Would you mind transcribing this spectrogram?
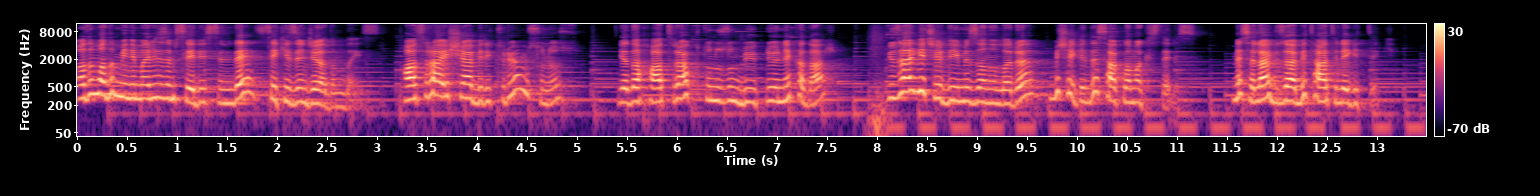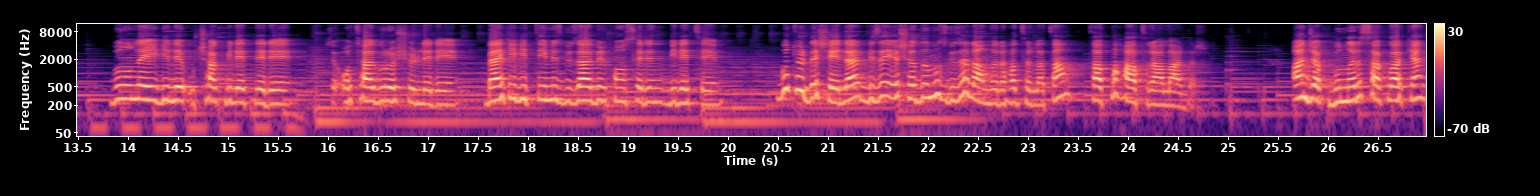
Adım Adım Minimalizm serisinde 8. adımdayız. Hatıra eşya biriktiriyor musunuz? Ya da hatıra kutunuzun büyüklüğü ne kadar? Güzel geçirdiğimiz anıları bir şekilde saklamak isteriz. Mesela güzel bir tatile gittik. Bununla ilgili uçak biletleri, işte otel broşürleri, belki gittiğimiz güzel bir konserin bileti. Bu türde şeyler bize yaşadığımız güzel anları hatırlatan tatlı hatıralardır. Ancak bunları saklarken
